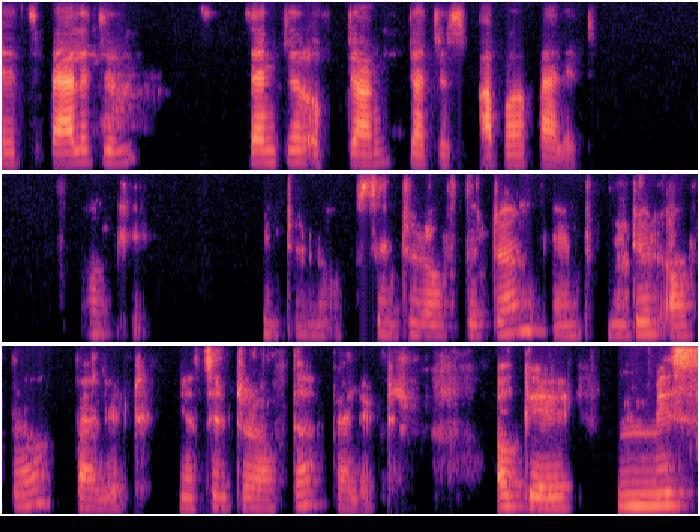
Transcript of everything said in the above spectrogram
its palatal center of tongue touches upper palate. Okay. Middle of center of the tongue and middle of the palate. Yeah, center of the palate. Okay. Miss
